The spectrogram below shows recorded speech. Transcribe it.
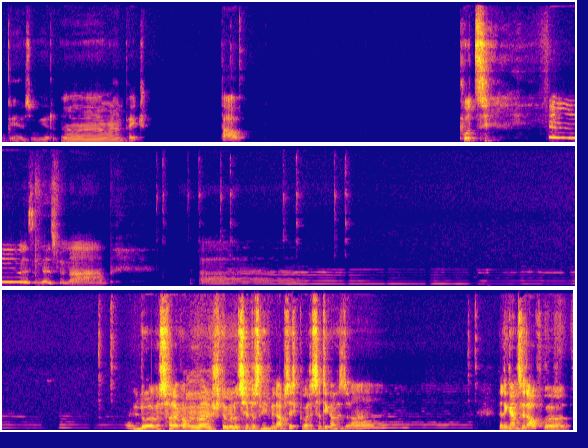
okay, so weird. Uh, random page. Pow. Putz. Was ist denn das für ein Name? Lol, was war gerade mit meiner Stimme los? Ich habe das nicht mit Absicht gemacht. Das hat die ganze Zeit. hat die ganze Zeit aufgehört.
